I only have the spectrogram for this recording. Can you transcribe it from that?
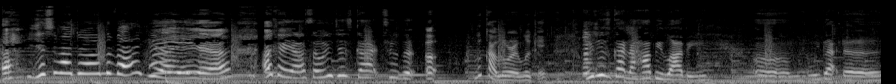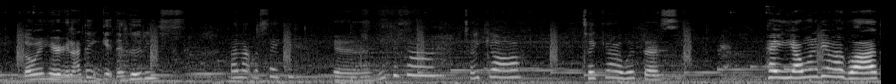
uh, you see my girl in the back? Yeah, yeah, yeah. Okay, y'all, so we just got to the, uh, look how Lauren looking. We just got to Hobby Lobby. Um, we got to go in here and I think get the hoodies if I'm not mistaken. Yeah, we just gonna take y'all, take y'all with us. Hey, y'all wanna be on my vlog?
